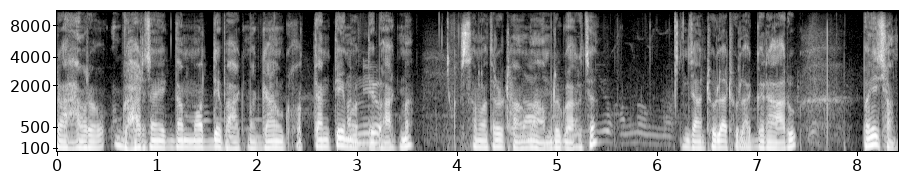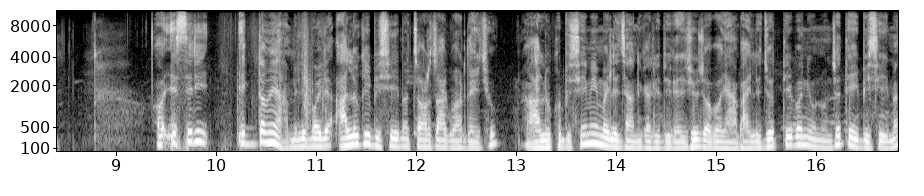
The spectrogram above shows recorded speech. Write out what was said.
र हाम्रो घर चाहिँ एकदम मध्य भागमा गाउँको अत्यन्तै मध्य भागमा समत्र ठाउँमा हाम्रो घर छ जहाँ ठुला ठुला ग्राहहरू पनि छन्। यसरी एकदमै हामीले मैले आलुकै विषयमा चर्चा गर्दैछु। आलुको विषयमै मैले जानकारी दिँदैछु। जब यहाँ भाइले जोत्तै पनि हुनुहुन्छ त्यही विषयमा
